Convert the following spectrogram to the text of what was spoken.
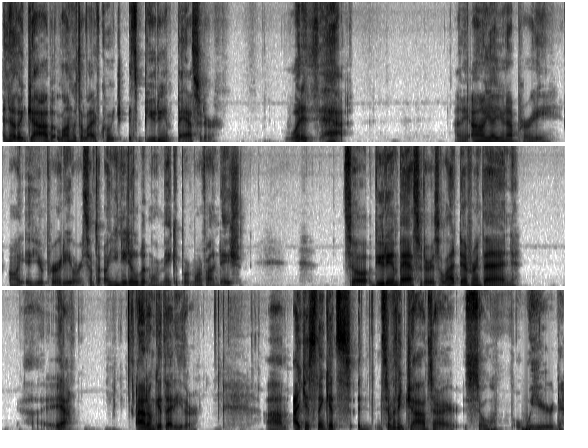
another job along with a life coach is beauty ambassador. What is that? I mean, oh yeah, you're not pretty. Oh, you're pretty or something. Oh, you need a little bit more makeup or more foundation. So, a beauty ambassador is a lot different than yeah, I don't get that either. Um, I just think it's uh, some of the jobs are so weird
